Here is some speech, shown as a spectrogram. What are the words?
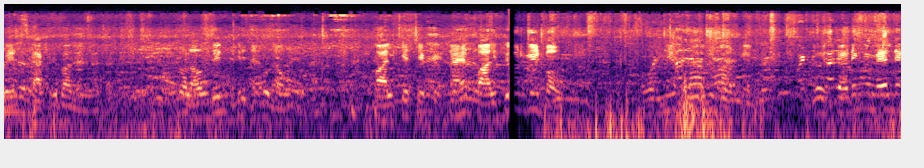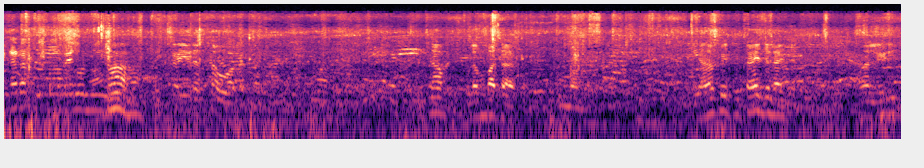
बेल से आखिरी बार लड़ना चाहती है। तो अलाउद्दीन खिलजी को डाउन होता है। पालके चेक करता है पालके और गेट बाबू और ये जो स्टार्टिंग में मेल देखा था पूर्वा मेल इसका ये रास्ता हुआ। करता था इतना लंबा था। यहाँ पे चिताएं जलाई जाती थी वहाँ लेडीज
